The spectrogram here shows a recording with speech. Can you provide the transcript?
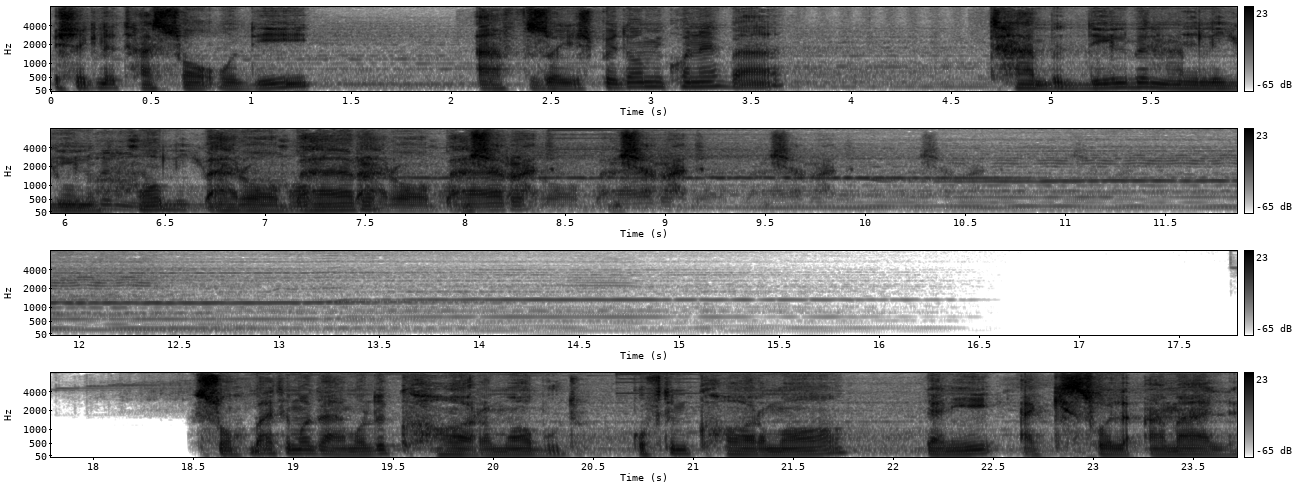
به شکل تصاعدی افزایش پیدا می‌کنه و تبدیل به میلیون ها برابر, برابر می شود. صحبت ما در مورد کارما بود. گفتیم کارما یعنی عکس عمل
